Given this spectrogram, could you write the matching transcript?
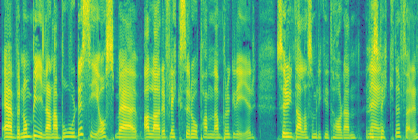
även om bilarna borde se oss med alla reflexer och pannlampor och grejer så är det inte alla som riktigt har den Nej. respekten för en.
